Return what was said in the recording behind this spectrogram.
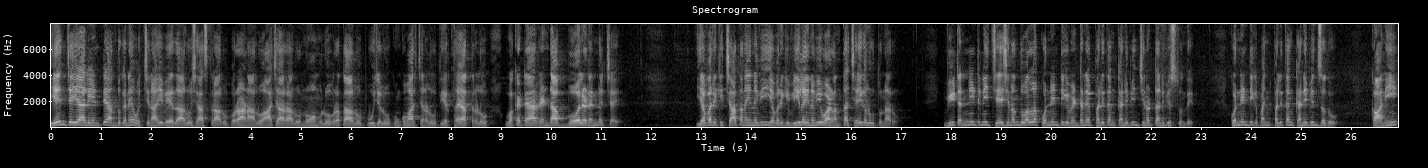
ఏం చేయాలి అంటే అందుకనే వచ్చినాయి వేదాలు శాస్త్రాలు పురాణాలు ఆచారాలు నోములు వ్రతాలు పూజలు కుంకుమార్చనలు తీర్థయాత్రలు ఒకట రెండా బోలెడన్ని వచ్చాయి. ఎవరికి చేతనైనవి ఎవరికి వీలైనవి వాళ్ళంతా చేయగలుగుతున్నారు. వీటన్నింటినీ చేసినందువల్ల కొన్నింటికి వెంటనే ఫలితం కనిపించినట్టు అనిపిస్తుంది. కొన్నింటికి పం- ఫలితం కనిపించదు. కానీ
